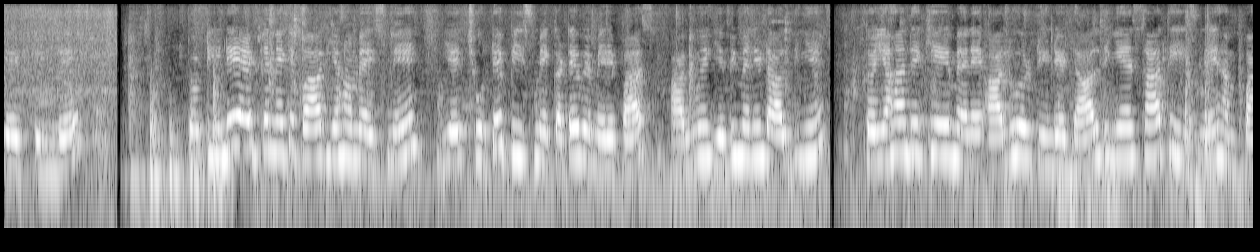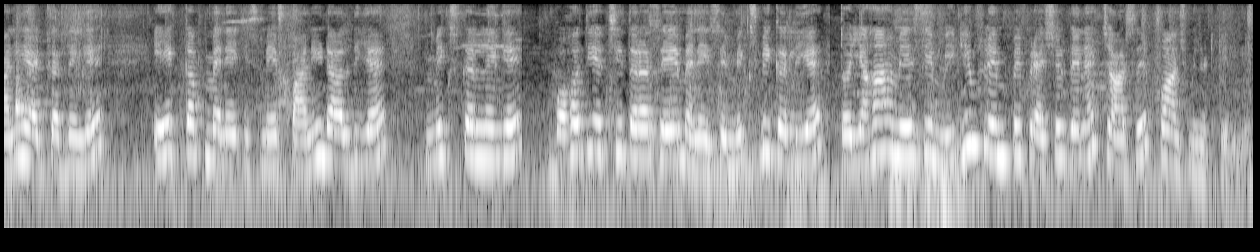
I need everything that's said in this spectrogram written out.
ये टिंडे। तो टिंडे ऐड करने के बाद यहाँ मैं इसमें ये छोटे पीस में कटे हुए मेरे पास आलू हैं, ये भी मैंने डाल दिए हैं। तो यहाँ देखिए मैंने आलू और टिंडे डाल दिए हैं, साथ ही इसमें हम पानी ऐड कर देंगे। एक कप मैंने इसमें पानी डाल दिया है मिक्स कर लेंगे। बहुत ही अच्छी तरह से मैंने इसे मिक्स भी कर लिया है। तो यहाँ हमें इसे मीडियम फ्लेम पे प्रेशर देना है चार से पाँच मिनट के लिए।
